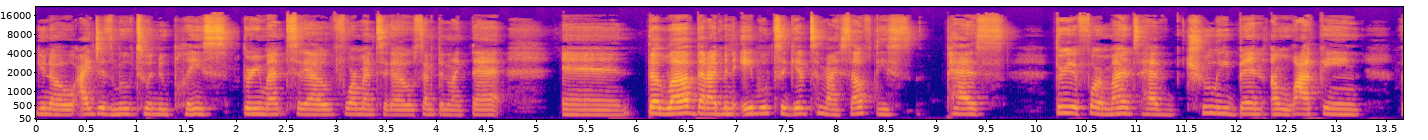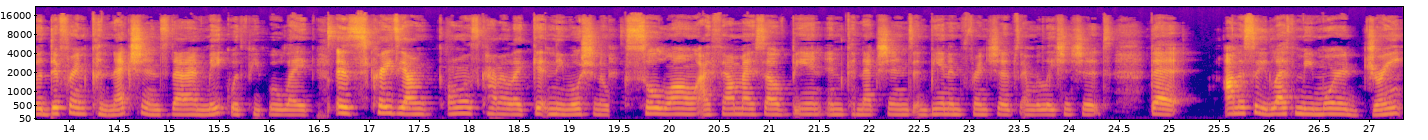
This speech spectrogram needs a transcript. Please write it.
you know, I just moved to a new place three months ago, four months ago, something like that. And the love that I've been able to give to myself these past three to four months have truly been unlocking the different connections that I make with people. Like, it's crazy. I'm almost kind of like getting emotional. So long, I found myself being in connections and being in friendships and relationships that honestly left me more drained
